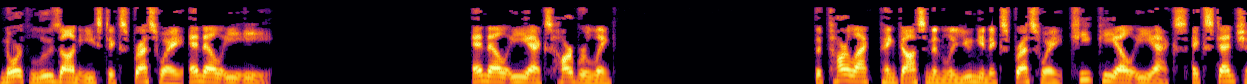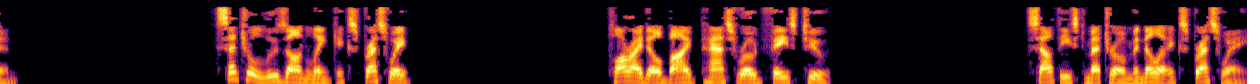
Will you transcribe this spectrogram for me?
North Luzon East Expressway NLEE NLEX Harbor Link the Tarlac Pangasinan La Union Expressway TPLEX extension Central Luzon Link Expressway Plaridel By-Pass Road Phase 2 Southeast Metro Manila Expressway.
